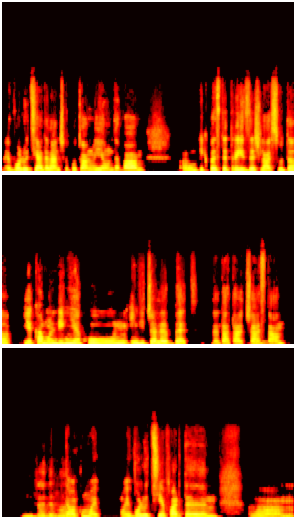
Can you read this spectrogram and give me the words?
Evoluția de la începutul anului e undeva uh, un pic peste 30%. E cam în linie cu indicele BET de data aceasta. Într-adevăr. Dar oricum o, o evoluție foarte uh,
